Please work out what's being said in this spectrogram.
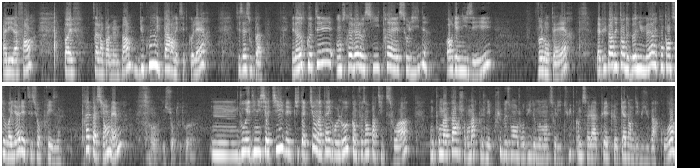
allez, la fin. Bref, ça j'en parle même pas. Du coup, il part en excès de colère c'est sa soupape. Mais d'un autre côté, on se révèle aussi très solide, organisé, volontaire, la plupart du temps de bonne humeur et content de ce voyage et de ses surprises. Très patient même. Oh, surtout toi. Hmm, doué d'initiative et petit à petit on intègre l'autre comme faisant partie de soi. Donc pour ma part, je remarque que je n'ai plus besoin aujourd'hui de moments de solitude comme cela a pu être le cas dans le début du parcours.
